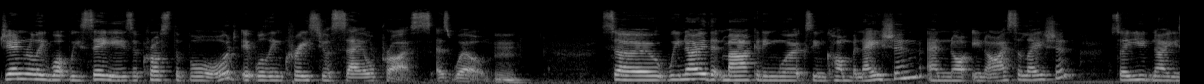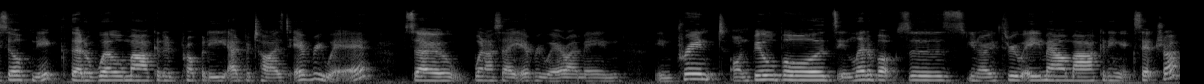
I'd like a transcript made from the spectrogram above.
generally, what we see is across the board, it will increase your sale price as well. Mm. So we know that marketing works in combination and not in isolation. So you'd know yourself, Nick, that a well marketed property advertised everywhere. So when I say everywhere, I mean in print, on billboards, in letterboxes, you know, through email marketing, etc.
